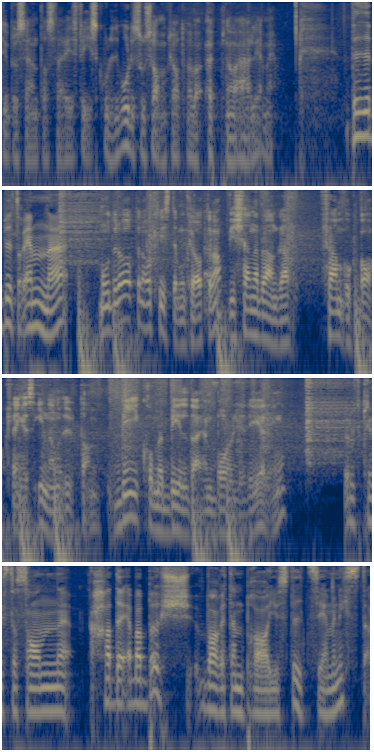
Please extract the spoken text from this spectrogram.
80% av Sveriges friskolor. Det borde Socialdemokraterna vara öppna och ärliga med. Vi byter ämne. Moderaterna och Kristdemokraterna, vi känner varandra fram och baklänges, innan och utan. Vi kommer bilda en borgerlig regering. Ulf Kristersson, hade Ebba Busch varit en bra justitieminister?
